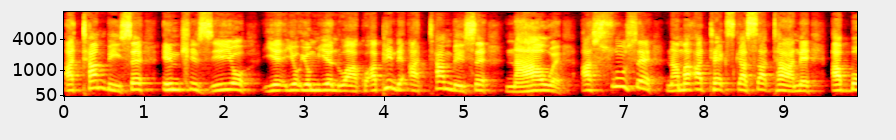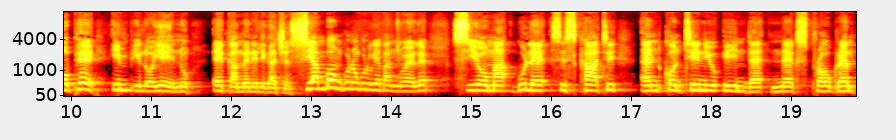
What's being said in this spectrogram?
athambise inhliziyo yomyeni wakho aphinde athambise nawe asuse nama attacks kaSathane abophe impilo yenu egameni likaJesu. Siyambonga uNkulunkulu ke bangcwele siyoma kule sisikhathi and continue in the next program.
